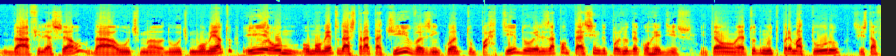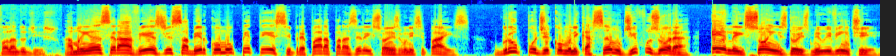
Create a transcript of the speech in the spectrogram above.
da filiação, da última, do último momento, e o, o momento das tratativas enquanto partido, eles acontecem depois no decorrer disso. Então é tudo muito prematuro se está falando disso. Amanhã será a vez de saber como o PT se prepara para as eleições municipais. Grupo de Comunicação Difusora. Eleições 2020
